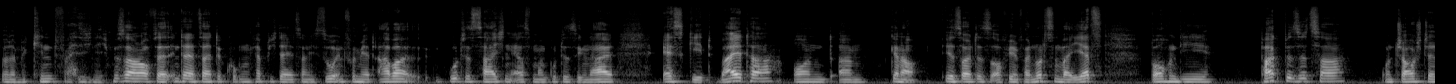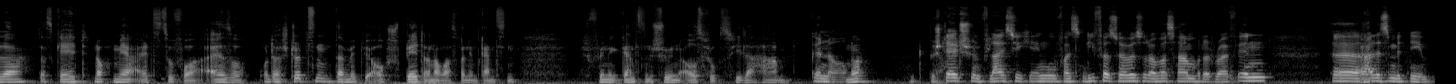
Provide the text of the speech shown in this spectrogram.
Oder mit Kind, weiß ich nicht. Müssen wir noch auf der Internetseite gucken. Ich habe mich da jetzt noch nicht so informiert. Aber gutes Zeichen, erstmal gutes Signal. Es geht weiter und ähm, genau, ihr solltet es auf jeden Fall nutzen, weil jetzt brauchen die Parkbesitzer und Schausteller das Geld noch mehr als zuvor. Also unterstützen, damit wir auch später noch was von dem ganzen, für den ganzen schönen Ausflugsziele haben. Genau. Ne? Bestellt schön fleißig irgendwo, falls ein Lieferservice oder was haben oder Drive-In, äh, alles mitnehmen.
